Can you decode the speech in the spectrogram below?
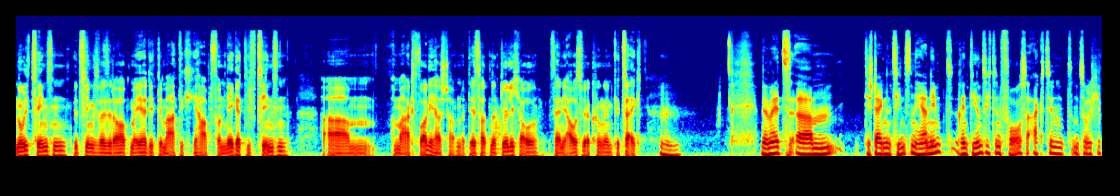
Nullzinsen, beziehungsweise da hat man eher die Thematik gehabt von Negativzinsen ähm, am Markt vorgeherrscht haben. Und das hat natürlich auch seine Auswirkungen gezeigt. Mhm. Wenn man jetzt ähm, die steigenden Zinsen hernimmt, rentieren sich denn Fonds, Aktien und, und solche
